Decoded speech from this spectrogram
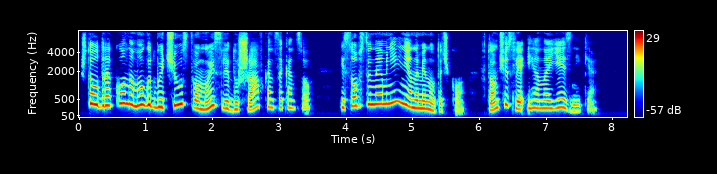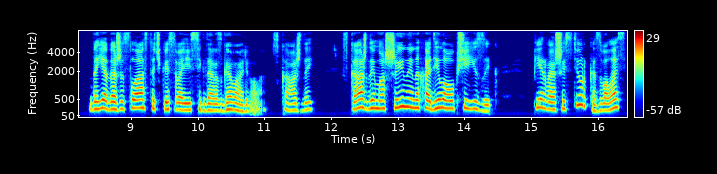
что у дракона могут быть чувства, мысли, душа, в конце концов. И собственное мнение на минуточку, в том числе и о наезднике. Да я даже с ласточкой своей всегда разговаривала. С каждой. С каждой машиной находила общий язык. Первая шестерка звалась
